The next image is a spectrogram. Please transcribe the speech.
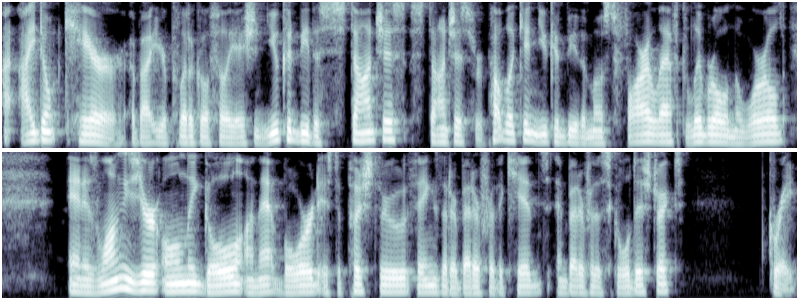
I don't care about your political affiliation. You could be the staunchest, staunchest Republican. You could be the most far left liberal in the world. And as long as your only goal on that board is to push through things that are better for the kids and better for the school district, great.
